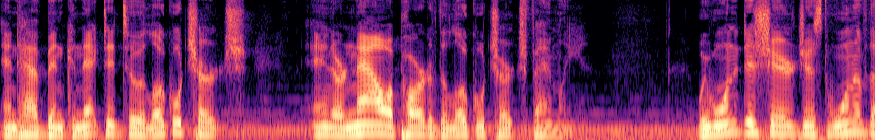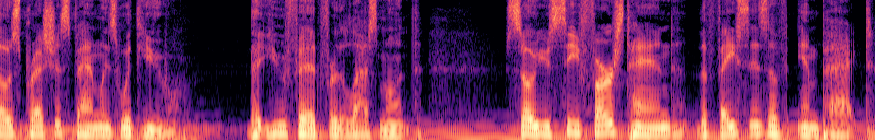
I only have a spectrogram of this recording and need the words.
and have been connected to a local church and are now a part of the local church family we wanted to share just one of those precious families with you that you fed for the last month so you see firsthand the faces of impact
